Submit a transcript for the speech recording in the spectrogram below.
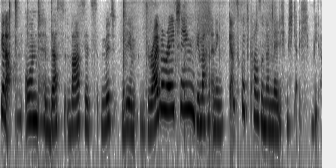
Genau, und das war's jetzt mit dem Driver Rating. Wir machen eine ganz kurze Pause und dann melde ich mich gleich wieder.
